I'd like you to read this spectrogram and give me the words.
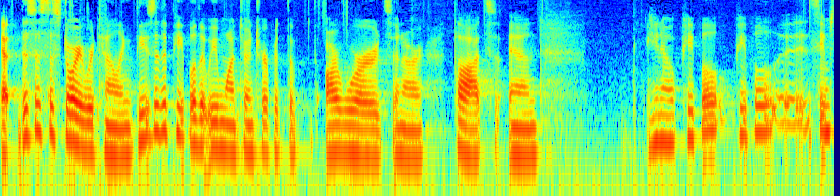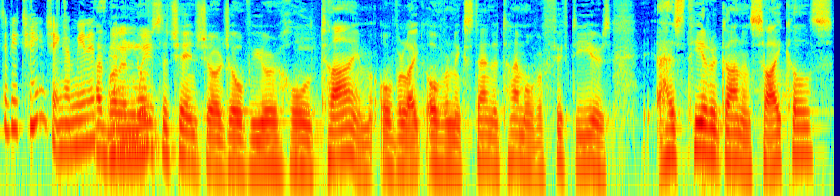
yeah, this is the story we're telling. These are the people that we want to interpret the, our words and our thoughts. And you know, people, people, it seems to be changing. I mean, it's. I've noticed the change, George, over your whole time, over like over an extended time, over 50 years. Has theatre gone in cycles?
